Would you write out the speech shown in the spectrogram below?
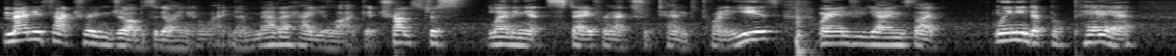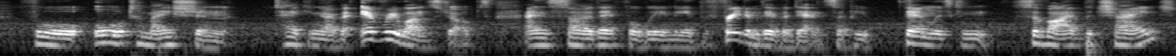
manufacturing jobs are going away no matter how you like it. Trump's just letting it stay for an extra 10 to 20 years where Andrew Yang's like we need to prepare for automation taking over everyone's jobs and so therefore we need the freedom dividend so families can survive the change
